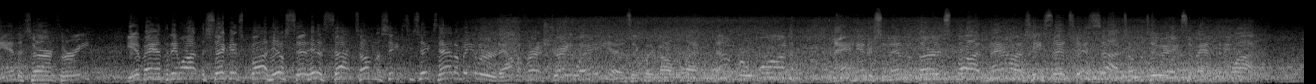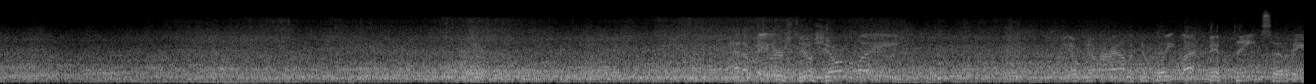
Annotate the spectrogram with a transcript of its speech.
And to turn three. Give Anthony White the second spot. He'll set his sights on the 66 Adam Beeler down the front straightaway as they click off lap number one. Matt Henderson in the third spot now as he sets his sights on the 2X of Anthony White. Adam Beeler still showing the lead. He'll come around the complete lap 15, so it'll be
